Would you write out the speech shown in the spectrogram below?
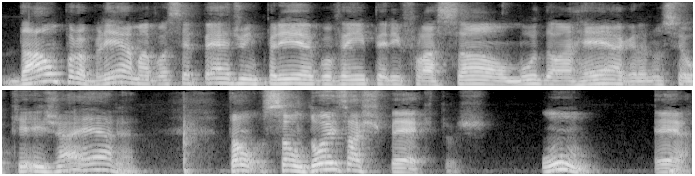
dá um problema, você perde o emprego, vem hiperinflação, mudam a regra, não sei o que, e já era. Então, são dois aspectos. Um é,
